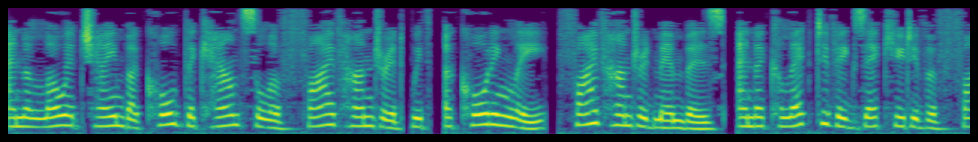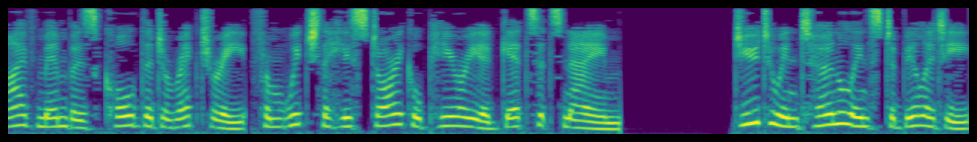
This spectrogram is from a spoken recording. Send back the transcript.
and a lower chamber called the Council of 500 with, accordingly, 500 members, and a collective executive of five members called the Directory from which the historical period gets its name. Due to internal instability,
